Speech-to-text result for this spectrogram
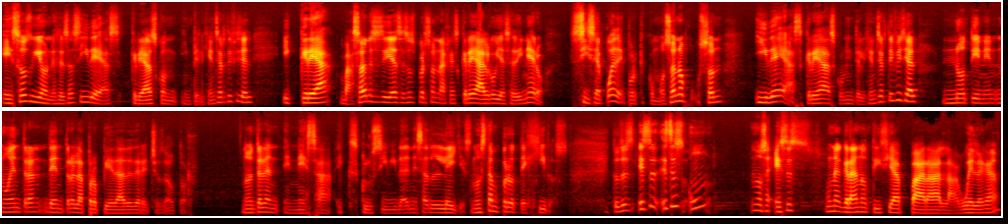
esos guiones, esas ideas creadas con inteligencia artificial y crea, basado en esas ideas, esos personajes, crea algo y hace dinero. Sí se puede, porque como son, son ideas creadas con inteligencia artificial, no, tienen, no entran dentro de la propiedad de derechos de autor. No entran en, esa exclusividad, en esas leyes, no están protegidos. Entonces, esto, es un, no sé, esta es una gran noticia para la huelga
